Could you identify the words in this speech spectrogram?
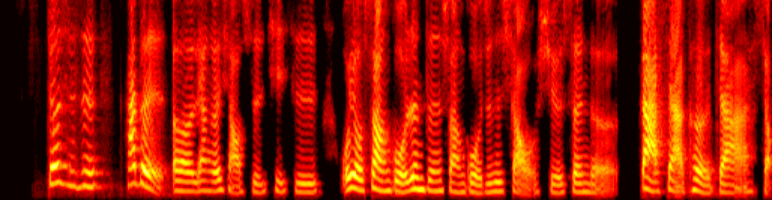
就其实他的呃两个小时，其实我有算过，认真算过，就是小学生的大下课加小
